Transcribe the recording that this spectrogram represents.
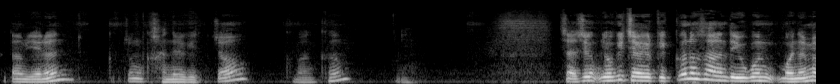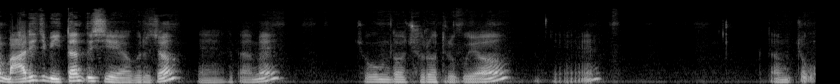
그 다음 얘는 좀 가늘겠죠 그만큼 예. 자 지금 여기 제가 이렇게 끊어서 하는데 이건 뭐냐면 마리집이 있다는 뜻이에요 그러죠 예, 그 다음에 조금 더 줄어들고요 예. 그 다음 조금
